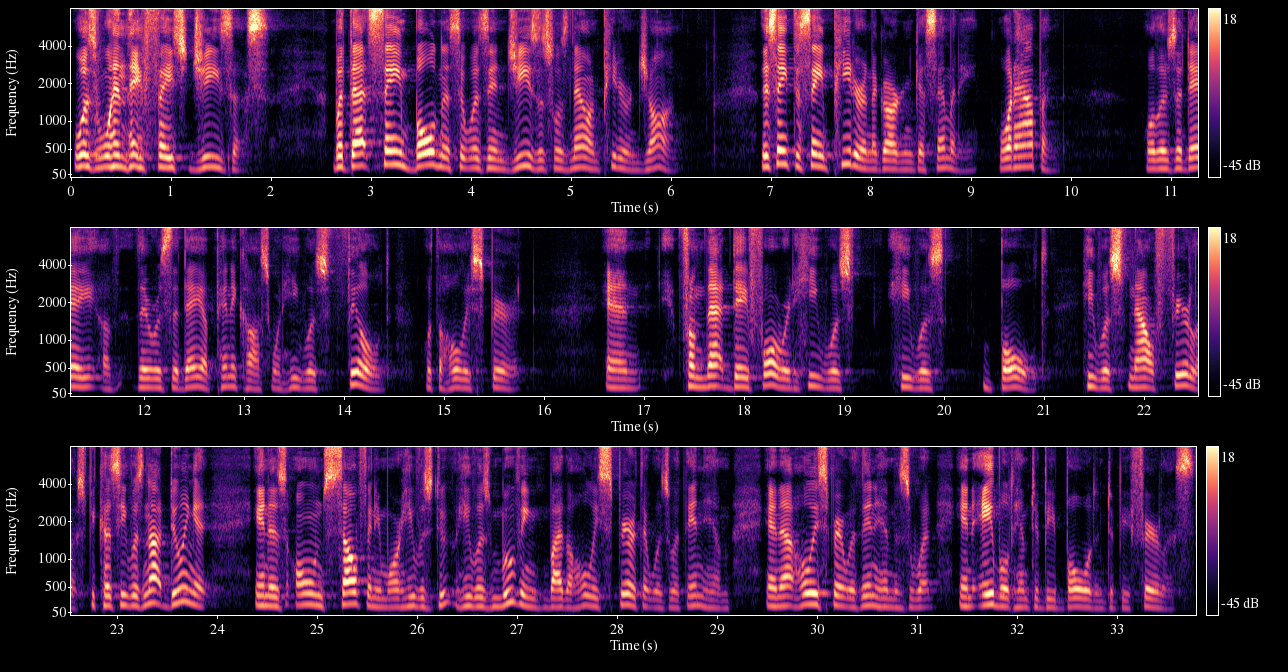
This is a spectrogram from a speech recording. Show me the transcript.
was when they faced Jesus. But that same boldness that was in Jesus was now in Peter and John. This ain't the same Peter in the Garden of Gethsemane. What happened? Well, there's a day of there was the day of Pentecost when he was filled with the Holy Spirit. And from that day forward, he was he was bold he was now fearless because he was not doing it in his own self anymore. He was, do, he was moving by the Holy Spirit that was within him. And that Holy Spirit within him is what enabled him to be bold and to be fearless.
